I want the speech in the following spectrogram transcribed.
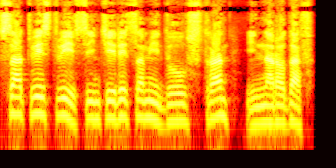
в соответствии с интересами двух стран и народов.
